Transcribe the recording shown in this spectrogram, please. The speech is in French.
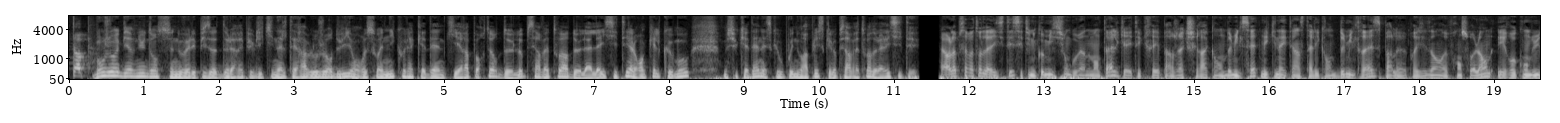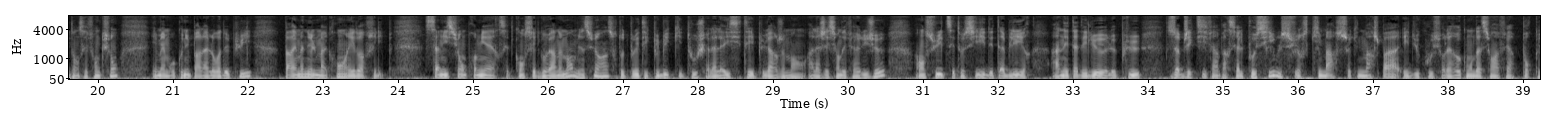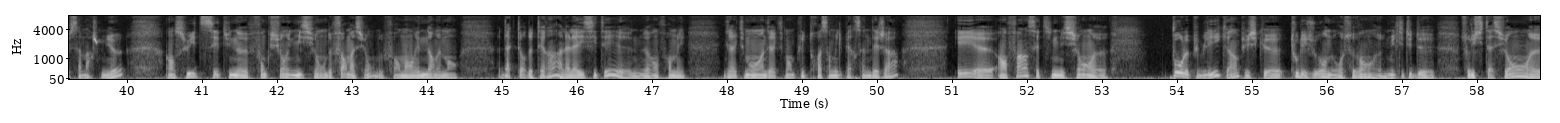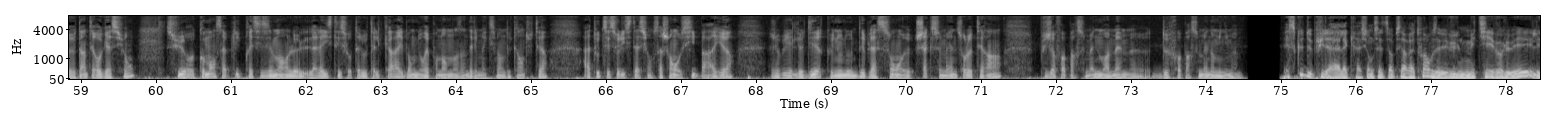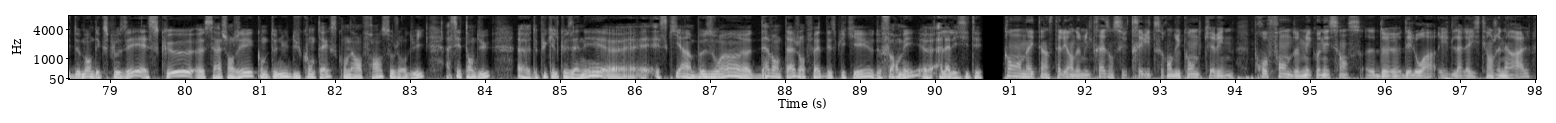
Top Bonjour et bienvenue dans ce nouvel épisode de La République inaltérable. Aujourd'hui, on reçoit Nicolas Cadenne, qui est rapporteur de l'Observatoire de la laïcité. Alors, en quelques mots, Monsieur Cadenne, est-ce que vous pouvez nous rappeler ce qu'est l'Observatoire de la laïcité? Alors l'Observatoire de la laïcité, c'est une commission gouvernementale qui a été créée par Jacques Chirac en 2007, mais qui n'a été installée qu'en 2013 par le président euh, François Hollande et reconduit dans ses fonctions, et même reconnu par la loi depuis, par Emmanuel Macron et Édouard Philippe. Sa mission première, c'est de conseiller le gouvernement, bien sûr, hein, sur toute politique publique qui touche à la laïcité et plus largement à la gestion des faits religieux. Ensuite, c'est aussi d'établir un état des lieux le plus objectif et impartial possible sur ce qui marche, ce qui ne marche pas, et du coup sur les recommandations à faire pour que ça marche mieux. Ensuite, c'est une fonction, une mission de formation. Nous formons énormément d'acteurs de terrain à la laïcité. Nous avons formé directement ou indirectement plus de 300 000 personnes déjà. Et euh, enfin, c'est une mission euh, pour le public, hein, puisque tous les jours nous recevons une multitude de sollicitations, euh, d'interrogations sur comment s'applique précisément la laïcité sur tel ou tel cas, et donc nous répondons dans un délai maximum de 48 heures à toutes ces sollicitations, sachant aussi par ailleurs, j'ai oublié de le dire, que nous nous déplaçons chaque semaine sur le terrain, plusieurs fois par semaine, moi-même deux fois par semaine au minimum. Est-ce que depuis la, création de cet observatoire, vous avez vu le métier évoluer, les demandes exploser? Est-ce que euh, ça a changé compte tenu du contexte qu'on a en France aujourd'hui, assez tendu euh, depuis quelques années? Euh, Est-ce qu'il y a un besoin davantage en fait d'expliquer, de former à la laïcité? Quand on a été installé en 2013, on s'est très vite rendu compte qu'il y avait une profonde méconnaissance de, des lois et de la laïcité en général,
